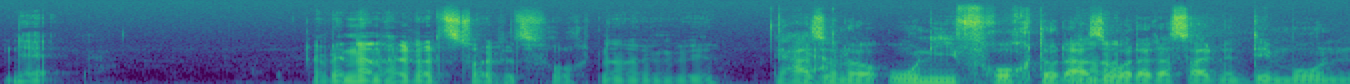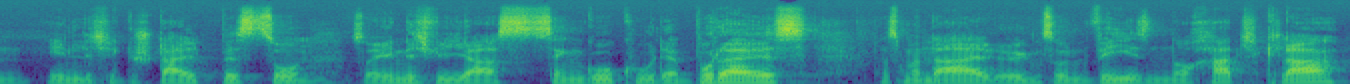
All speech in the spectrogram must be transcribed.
Nee. Wenn dann halt als Teufelsfrucht, ne, irgendwie. Ja, Ja. so eine Oni-Frucht oder Ja. so, oder dass du halt eine dämonenähnliche Gestalt bist, so, Mhm. so ähnlich wie ja Sengoku der Buddha ist, dass man Mhm. da halt irgend so ein Wesen noch hat, klar.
